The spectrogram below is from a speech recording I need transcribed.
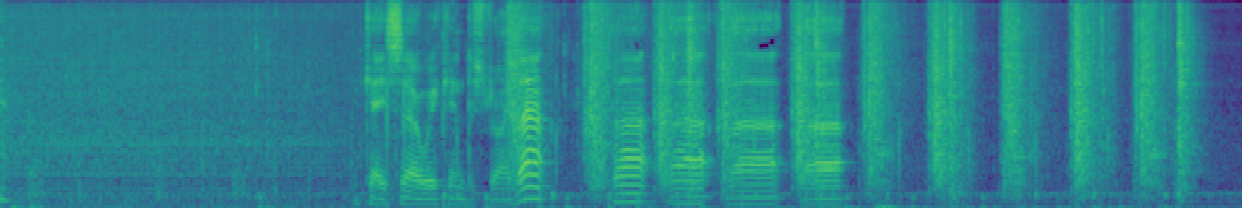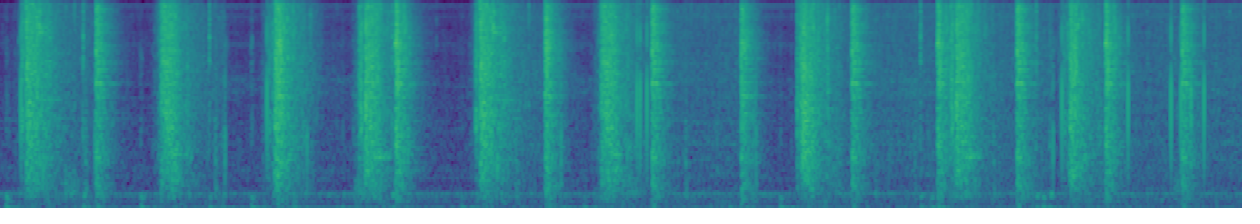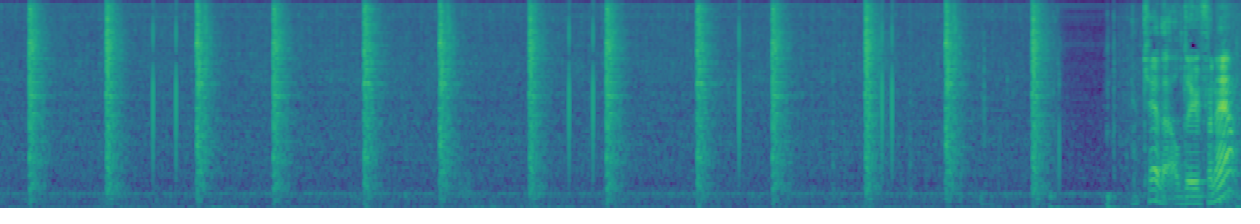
Okay, so we can destroy that, that, that, that, that. Okay, that'll do for now.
